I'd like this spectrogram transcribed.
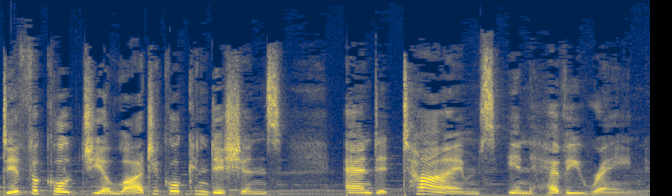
difficult geological conditions, and at times in heavy rain.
